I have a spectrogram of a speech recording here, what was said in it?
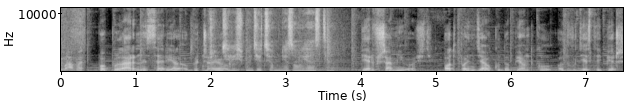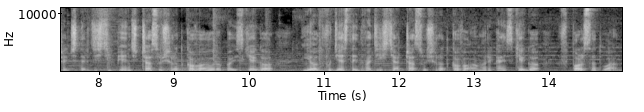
mamę. Popularny serial obyczajowy. Urządziliśmy dzieciom niezłą jazdę. Pierwsza miłość. Od poniedziałku do piątku o 21.45 czasu środkowoeuropejskiego i o 20.20 czasu środkowoamerykańskiego w Polsat One.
